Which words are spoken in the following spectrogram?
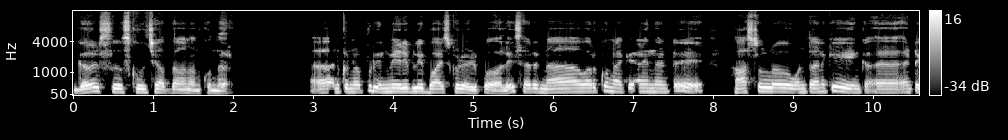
గర్ల్స్ స్కూల్ చేద్దాం అని అనుకున్నారు. అనుకున్నప్పుడు ఇన్‌వేరియబ్లీ బాయ్స్ కూడా వెళ్ళిపోవాలి. సరే నా వరకు నాకేమైందంటే హాస్టల్‌లో ఉండటానికి ఇంకా అంటే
